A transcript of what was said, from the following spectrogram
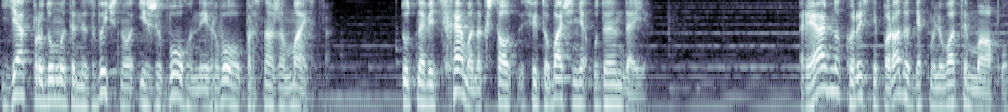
як продумати незвичного і живого неігрового персонажа майстра. Тут навіть схема на кшталт світобачення у ДНД. Реально корисні поради, як малювати мапу.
